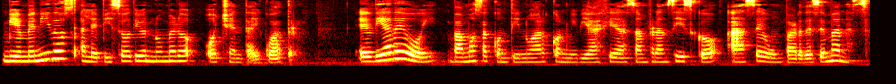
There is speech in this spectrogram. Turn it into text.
Bienvenidos al episodio número 84. El día de hoy vamos a continuar con mi viaje a San Francisco hace un par de semanas.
